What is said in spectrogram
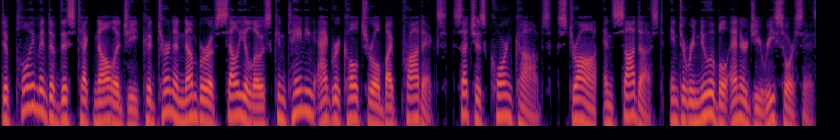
Deployment of this technology could turn a number of cellulose-containing agricultural byproducts, such as corn cobs, straw, and sawdust, into renewable energy resources.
